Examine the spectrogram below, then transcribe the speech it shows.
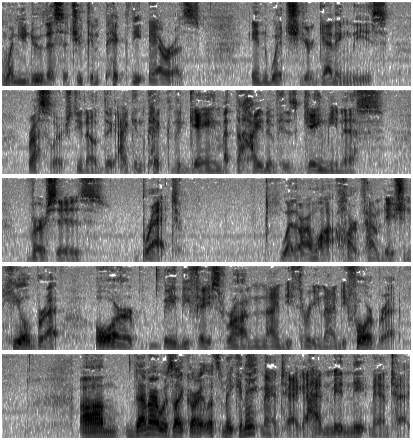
when you do this that you can pick the eras in which you're getting these wrestlers. You know, the, I can pick the game at the height of his gaminess versus Bret, whether I want Hart Foundation heel Bret or babyface run 93 94 Bret. Um, then I was like, all right, let's make an eight man tag. I hadn't made an eight man tag.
